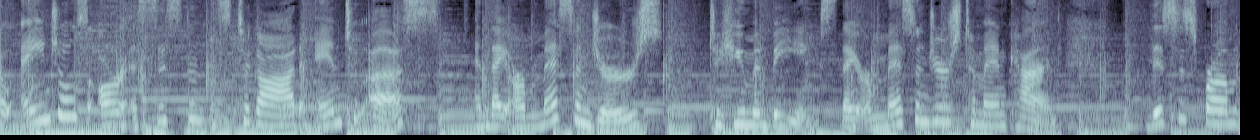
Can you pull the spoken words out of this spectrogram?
So, angels are assistants to God and to us, and they are messengers to human beings. They are messengers to mankind. This is from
